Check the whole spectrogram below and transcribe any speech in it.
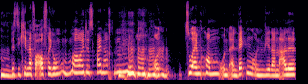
Mhm. bis die Kinder vor Aufregung, "Mm, heute ist Weihnachten, und zu einem kommen und ein wecken und wir dann alle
